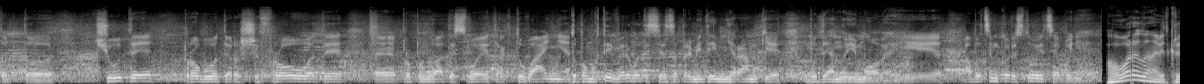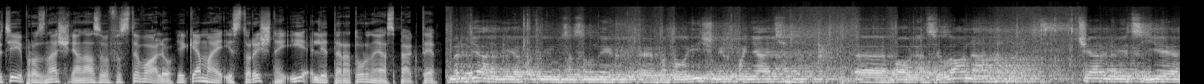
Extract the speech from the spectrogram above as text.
тобто чути, пробувати розшифровувати, е, пропонувати своє трактування, допомогти вирватися за примітивні рамки буденної мови. І або цим користуються, або ні. Говорили на відкритті і про значення назви фестивалю, яке має історичний і літературний аспекти. Меридіан є одним з основних е, патологічних понять Павля Целана. Черновіць є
